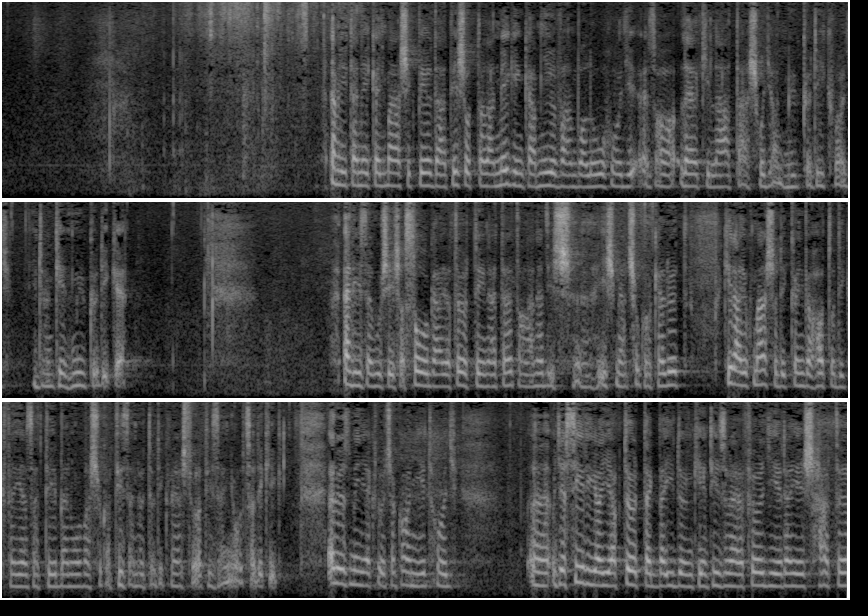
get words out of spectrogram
Említenék egy másik példát is, ott talán még inkább nyilvánvaló, hogy ez a lelki látás hogyan működik, vagy időnként működik-e. Elizeus és a szolgája története, talán ez is ismert sokak előtt. Királyok második könyve hatodik fejezetében olvassuk a 15. verstől a 18-ig. Előzményekről csak annyit, hogy ugye szíriaiak törtek be időnként Izrael földjére, és hát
